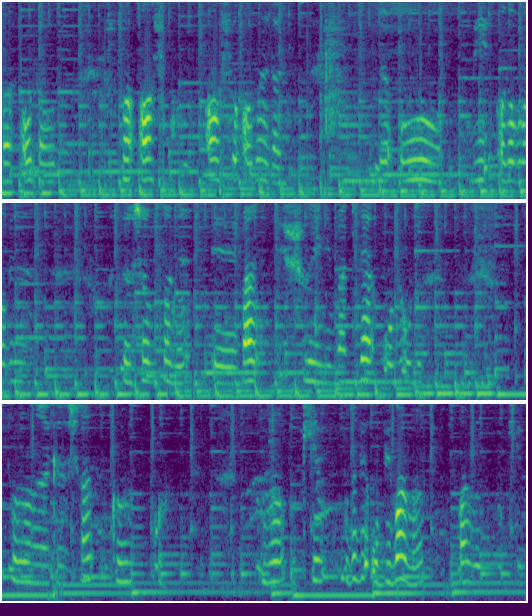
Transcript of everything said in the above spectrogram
Ha orada orada. Ha aa şu. Aa ada herhalde. Ya ooo. Bir ada bulabilirim. Arkadaşlar bir saniye. Ee, ben şuraya ineyim belki de olur olur. Tamam arkadaşlar. Bakalım. Buna bakayım. Burada bir obi var mı? Var mı? Bakayım.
